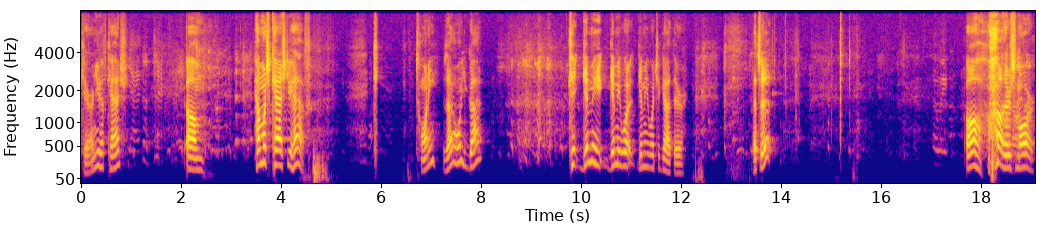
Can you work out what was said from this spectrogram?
Karen, you have cash? Um, how much cash do you have? 20? Is that all you got? give me, give me what, give me what you got there. That's it. Oh, oh, there's more.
